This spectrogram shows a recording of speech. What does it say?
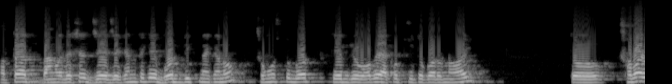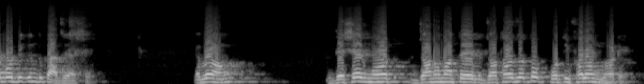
অর্থাৎ বাংলাদেশের যে যেখান থেকে ভোট দিক না কেন, সমস্ত ভোট কেন্দ্রীয়ভাবে একত্রিত করানো হয়। তো সবার ভোটই কিন্তু কাজে আসে। এবং দেশের মোট জনমতের যথাযথ প্রতিফলন ঘটে।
